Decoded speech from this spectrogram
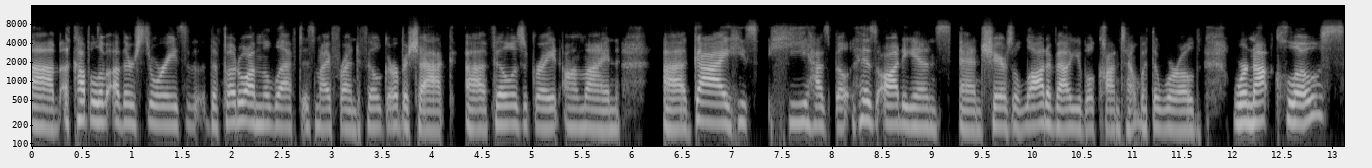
Um, a couple of other stories. The photo on the left is my friend Phil Gerbyshak. Uh, Phil is a great online uh, guy. He's he has built his audience and shares a lot of valuable content with the world. We're not close,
